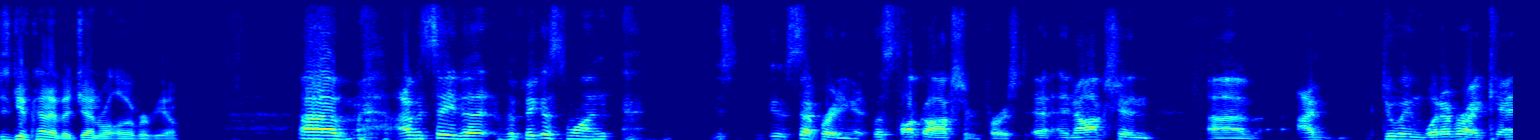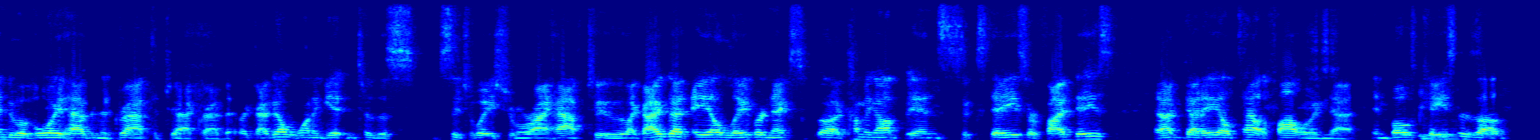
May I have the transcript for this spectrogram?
just give kind of a general overview. Um, I would say the the biggest one is separating it. Let's talk auction first. An auction, um, I'm doing whatever I can to avoid having to draft a jackrabbit. Like I don't want to get into this situation where I have to. Like I've got AL labor next uh, coming up in six days or five days and I've got AL tout following that. In both mm-hmm. cases, I'll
